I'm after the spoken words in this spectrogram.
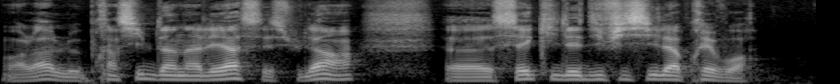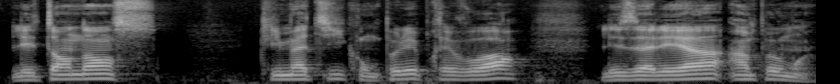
Voilà, le principe d'un aléa, c'est celui-là, hein. c'est qu'il est difficile à prévoir. Les tendances climatiques, on peut les prévoir, les aléas, un peu moins.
